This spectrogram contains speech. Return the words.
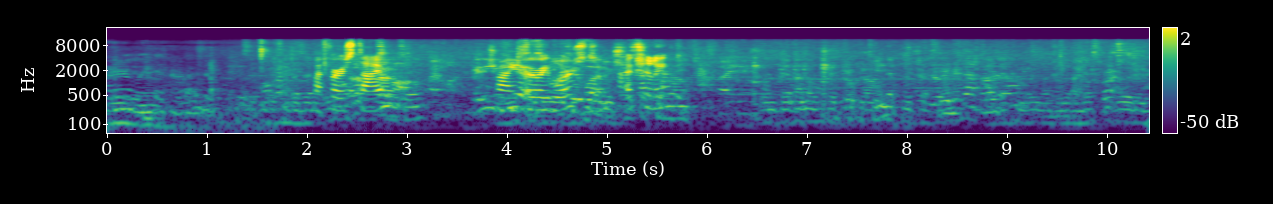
I don't know when My first time trying currywurst, actually. Und wir waren auch bei Kapitän der Botschaft. Da kann man irgendwann von ihrer Wurst holen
